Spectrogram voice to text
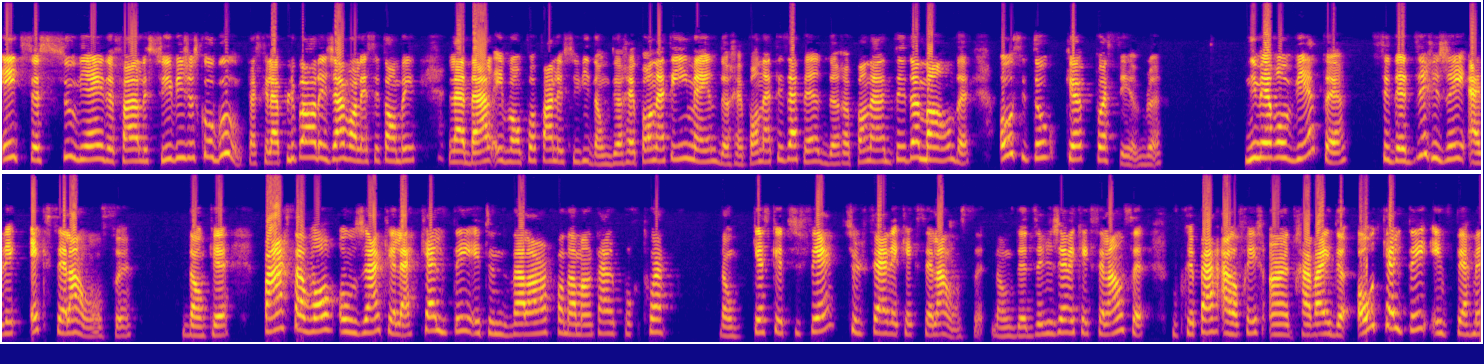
et qui se souvient de faire le suivi jusqu'au bout. Parce que la plupart des gens vont laisser tomber la balle et vont pas faire le suivi. Donc, de répondre à tes emails, de répondre à tes appels, de répondre à tes demandes aussitôt que possible. Numéro 8, c'est de diriger avec excellence. Donc, euh, faire savoir aux gens que la qualité est une valeur fondamentale pour toi. Donc, qu'est-ce que tu fais? Tu le fais avec excellence. Donc, de diriger avec excellence vous prépare à offrir un travail de haute qualité et vous permet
